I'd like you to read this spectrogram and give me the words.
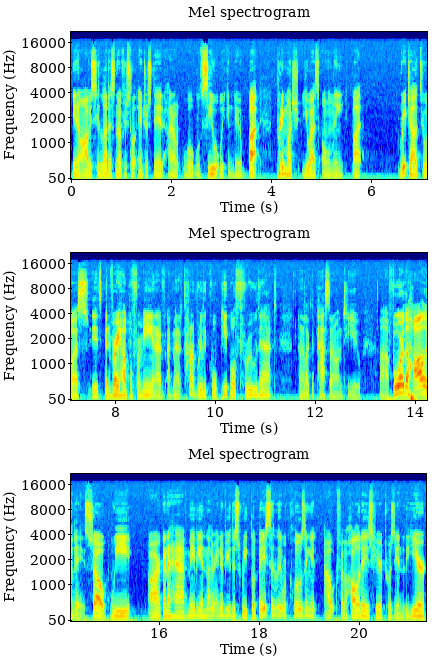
you know, obviously let us know if you're still interested. I don't. We'll we'll see what we can do, but pretty much US only, but reach out to us. It's been very helpful for me, and I've, I've met a ton of really cool people through that, and I'd like to pass that on to you uh, for the holidays. So we are going to have maybe another interview this week, but basically we're closing it out for the holidays here towards the end of the year.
